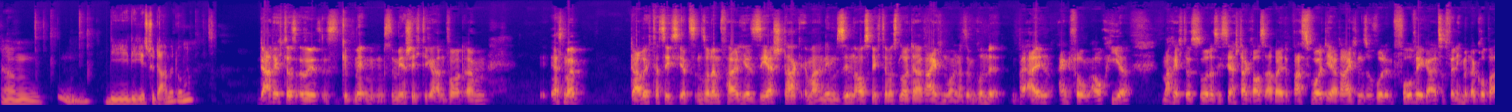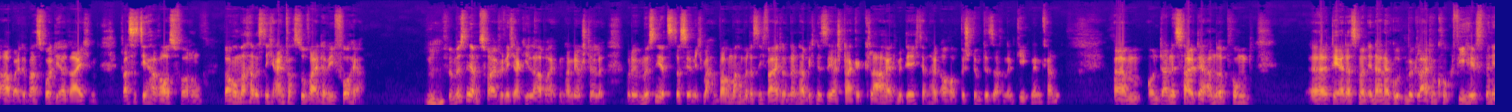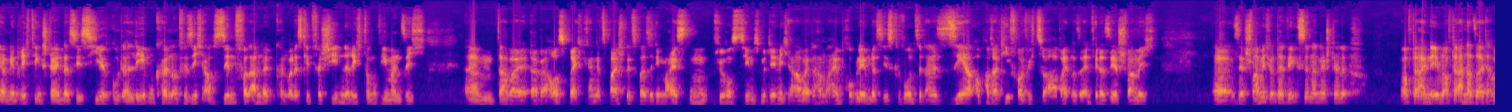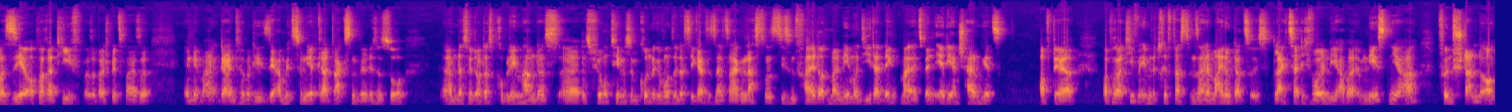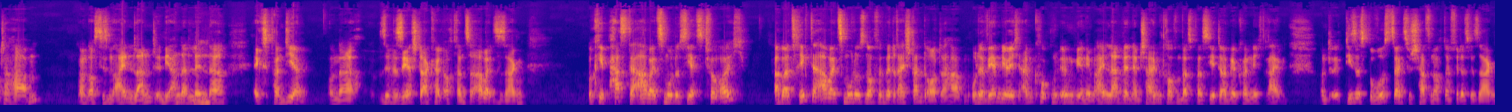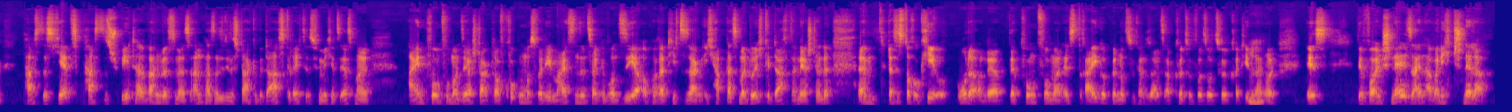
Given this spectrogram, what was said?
Ähm, wie, wie gehst du damit um? Dadurch, dass, also jetzt, es gibt mehr, es ist eine mehrschichtige Antwort. Ähm, erstmal dadurch, dass ich es jetzt in so einem Fall hier sehr stark immer an dem Sinn ausrichte, was Leute erreichen wollen. Also im Grunde bei allen Einführungen, auch hier, mache ich das so, dass ich sehr stark rausarbeite, was wollt ihr erreichen, sowohl im Vorwege als auch wenn ich mit einer Gruppe arbeite. Was wollt ihr erreichen? Was ist die Herausforderung? Warum machen wir es nicht einfach so weiter wie vorher? Mhm. Wir müssen ja im Zweifel nicht agil arbeiten an der Stelle. Oder wir müssen jetzt das ja nicht machen. Warum machen wir das nicht weiter? Und dann habe ich eine sehr starke Klarheit, mit der ich dann halt auch auf bestimmte Sachen entgegnen kann. Ähm, und dann ist halt der andere Punkt, äh, der, dass man in einer guten Begleitung guckt, wie hilft man ihr an den richtigen Stellen, dass sie es hier gut erleben können und für sich auch sinnvoll anwenden können. Weil es gibt verschiedene Richtungen, wie man sich ähm, dabei, dabei ausbrechen kann. Jetzt beispielsweise die meisten Führungsteams, mit denen ich arbeite, haben ein Problem, dass sie es gewohnt sind, alles sehr operativ häufig zu arbeiten. Also entweder sehr schwammig äh, sehr schwammig unterwegs sind an der Stelle. Auf der einen Ebene, auf der anderen Seite aber sehr operativ. Also beispielsweise in dem, der einen Firma, die sehr ambitioniert gerade wachsen will, ist es so, ähm, dass wir dort das Problem haben, dass äh, das Führungsteam ist im Grunde gewohnt sind, dass die ganze Zeit sagen, lasst uns diesen Fall dort mal nehmen und jeder denkt mal, als wenn er die Entscheidung jetzt auf der operativen Ebene trifft, was denn seine Meinung dazu ist. Gleichzeitig wollen die aber im nächsten Jahr fünf Standorte haben und aus diesem einen Land in die anderen mhm. Länder expandieren. Und da sind wir sehr stark halt auch dran zu arbeiten, zu sagen, okay, passt der Arbeitsmodus jetzt für euch? Aber trägt der Arbeitsmodus noch, wenn wir drei Standorte haben? Oder werden die euch angucken, irgendwie in dem einen Land werden Entscheidungen getroffen, was passiert da wir können nicht rein? Und äh, dieses Bewusstsein zu schaffen, auch dafür, dass wir sagen, passt es jetzt, passt es später, wann müssen wir es anpassen? Also dieses starke Bedarfsgerechte ist für mich jetzt erstmal ein Punkt, wo man sehr stark drauf gucken muss, weil die meisten sind es halt gewohnt, sehr operativ zu sagen, ich habe das mal durchgedacht an der Stelle, ähm, das ist doch okay, oder? Und der, der Punkt, wo man S3 gut benutzen kann, so als Abkürzung für Soziokratie mhm. 3.0, ist, wir wollen schnell sein, aber nicht schneller.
